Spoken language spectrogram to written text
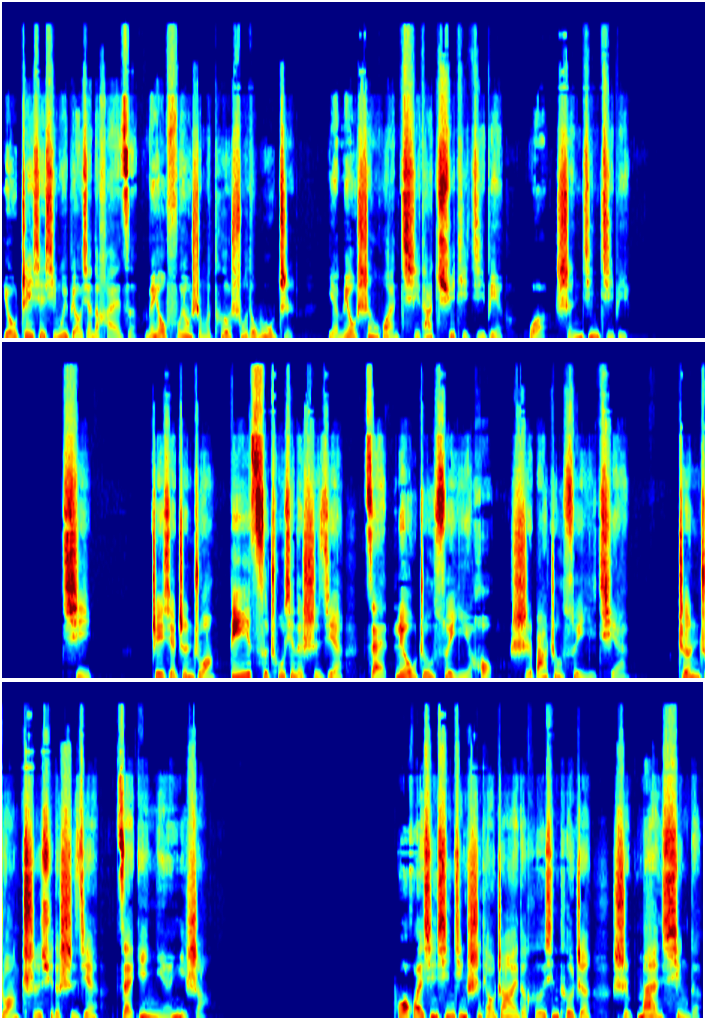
有这些行为表现的孩子没有服用什么特殊的物质。也没有身患其他躯体疾病或神经疾病。七，这些症状第一次出现的时间在六周岁以后，十八周岁以前，症状持续的时间在一年以上。破坏性心境失调障碍的核心特征是慢性的、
